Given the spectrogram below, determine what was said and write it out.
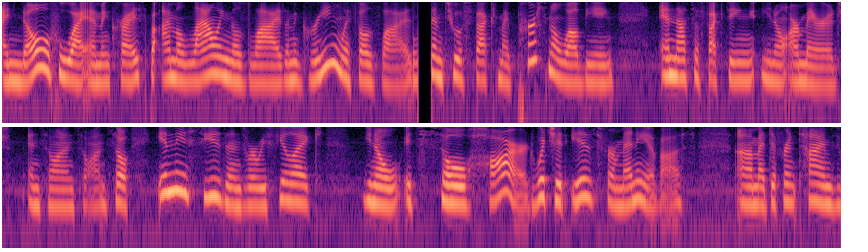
I know who I am in Christ, but I'm allowing those lies, I'm agreeing with those lies, them to affect my personal well being. And that's affecting, you know, our marriage and so on and so on. So in these seasons where we feel like, you know, it's so hard, which it is for many of us um, at different times,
